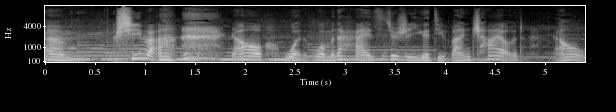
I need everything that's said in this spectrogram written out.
嗯 Shiva，然后我我们的孩子就是一个 divine child。然后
